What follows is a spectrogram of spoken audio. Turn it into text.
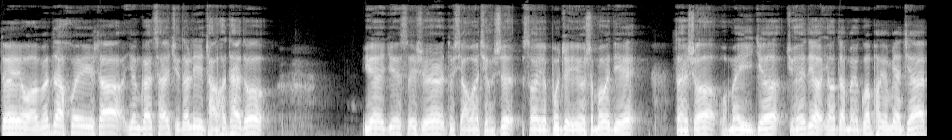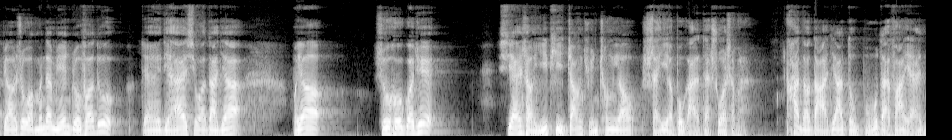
对于我们在会议上应该采取的立场和态度。越军随时都向我请示，所以不至于有什么问题。再说，我们已经决定要在美国朋友面前表示我们的民主风度，这一点希望大家不要疏忽过去。先生一替张群撑腰，谁也不敢再说什么。看到大家都不再发言，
